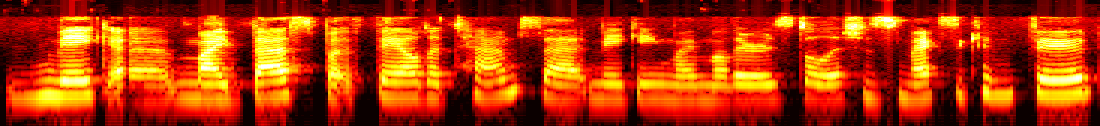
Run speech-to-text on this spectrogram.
make a, uh, my best but failed attempts at making my mother's delicious Mexican food.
